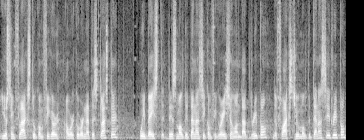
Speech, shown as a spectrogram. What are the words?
using Flux to configure our Kubernetes cluster, we based this multi-tenancy configuration on that repo, the Flux2 multi-tenancy repo.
